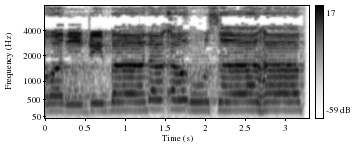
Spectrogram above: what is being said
والجبال أرساها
